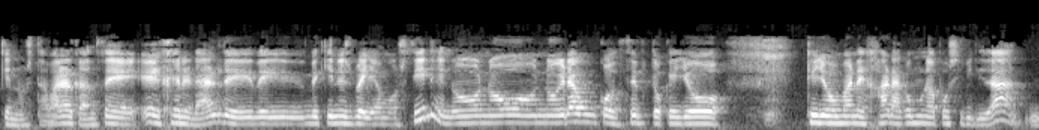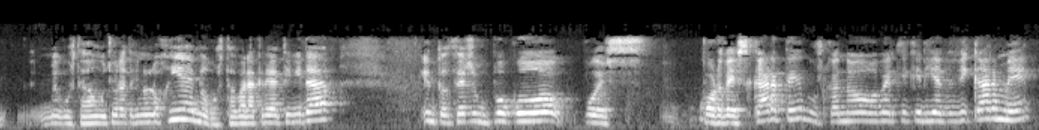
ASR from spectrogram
que no estaba al alcance en general de, de- de quienes veíamos cine. No, no, no era un concepto que yo, que yo manejara como una posibilidad. Me gustaba mucho la tecnología y me gustaba la creatividad. Entonces, un poco, pues, por descarte, buscando ver qué quería dedicarme,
